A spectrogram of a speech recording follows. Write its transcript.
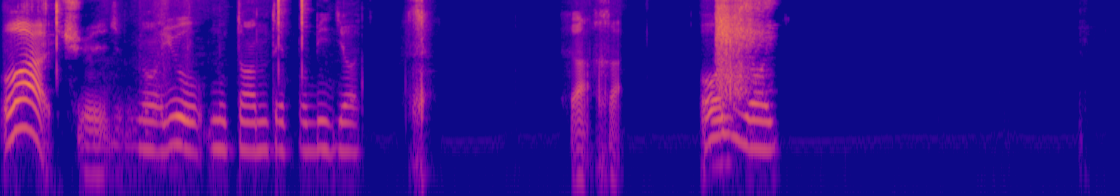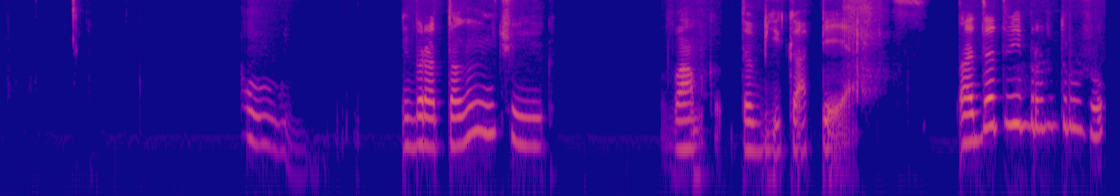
Очередною мутанты победят. Ха-ха. Ой-ой. Братанчик, вам тобі капець. А де твій брат дружок?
